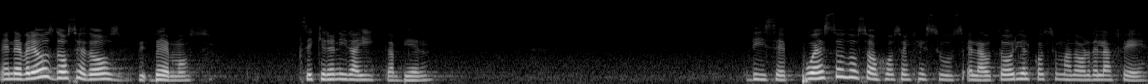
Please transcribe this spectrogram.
En Hebreos 12.2 vemos, si quieren ir ahí también, dice, puestos los ojos en Jesús, el autor y el consumador de la fe,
